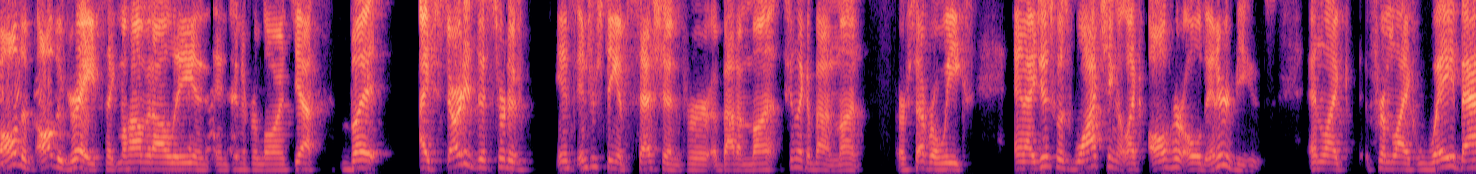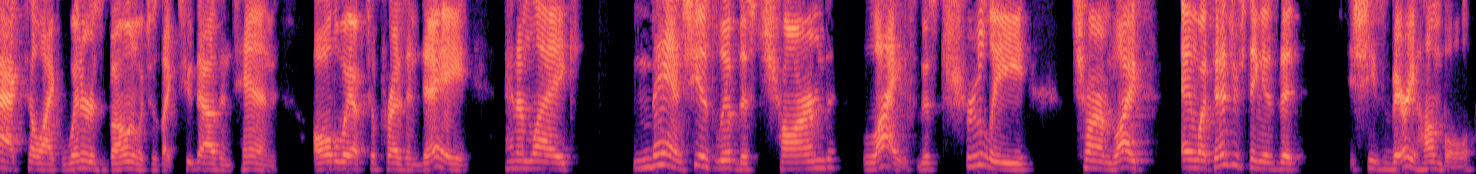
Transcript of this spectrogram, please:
All the all the greats like muhammad ali and, and jennifer lawrence yeah. But i started this sort of interesting obsession for about a month seemed like about a month or several weeks and i just was watching like all her old interviews and like from like way back to like Winter's Bone, which was like 2010, all the way up to present day. And I'm like, man, she has lived this charmed life, this truly charmed life. And what's interesting is that she's very humble.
